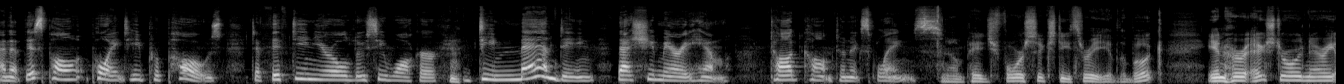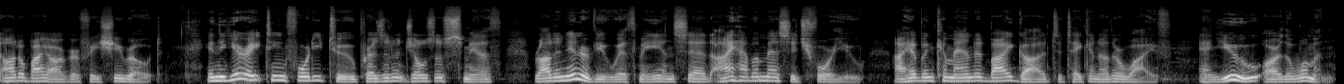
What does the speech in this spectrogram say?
And at this po- point, he proposed to 15 year old Lucy Walker, hmm. demanding that she marry him. Todd Compton explains. On page 463 of the book, in her extraordinary autobiography, she wrote In the year 1842, President Joseph Smith wrought an interview with me and said, I have a message for you. I have been commanded by God to take another wife, and you are the woman.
